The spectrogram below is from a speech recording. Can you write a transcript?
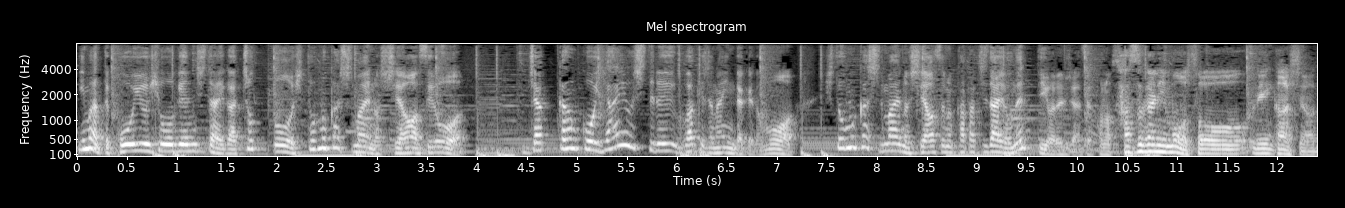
今ってこういう表現自体がちょっと一昔前の幸せを若干こう揶揄してるわけじゃないんだけども一昔前の幸せの形だよねって言われるじゃないですかこの。さすがにもうそれに関しては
